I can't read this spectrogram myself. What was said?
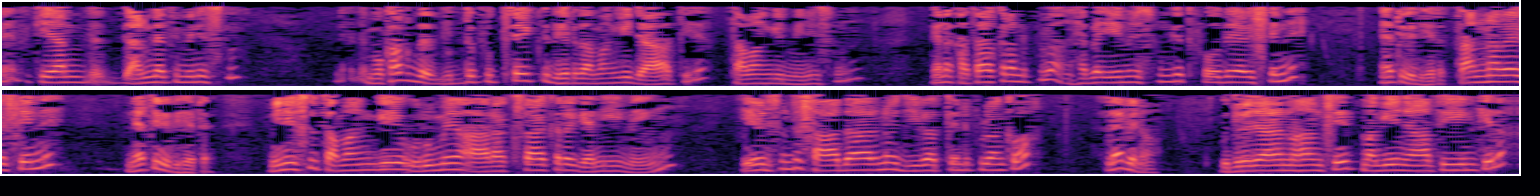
නේද? කියන්නේ දන්නේ නැති මිනිස්සු නේද? මොකක්ද බුද්ධ පුත්‍රයෙක් විදිහට තමන්ගේ ජාතිය, තමන්ගේ මිනිසුන් ගැන කතා කරන්න පුළුවන්. හැබැයි මේ මිනිසුන්ගේ ක්‍රෝධය ඇවිස්සෙන්නේ නැති විදිහට. තණ්හාව ඇවිස්සෙන්නේ නැති විදිහට. මිනිස්සු තමන්ගේ උරුමය ආරක්ෂා කර ගැනීමෙන් ඒ මිනිසුන්ට සාධාරණව ජීවත් වෙන්න පුළුවන්කම ලැබෙනවා. බුදුරජාණන් වහන්සේත් මගේ ඥාතීන් කියලා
